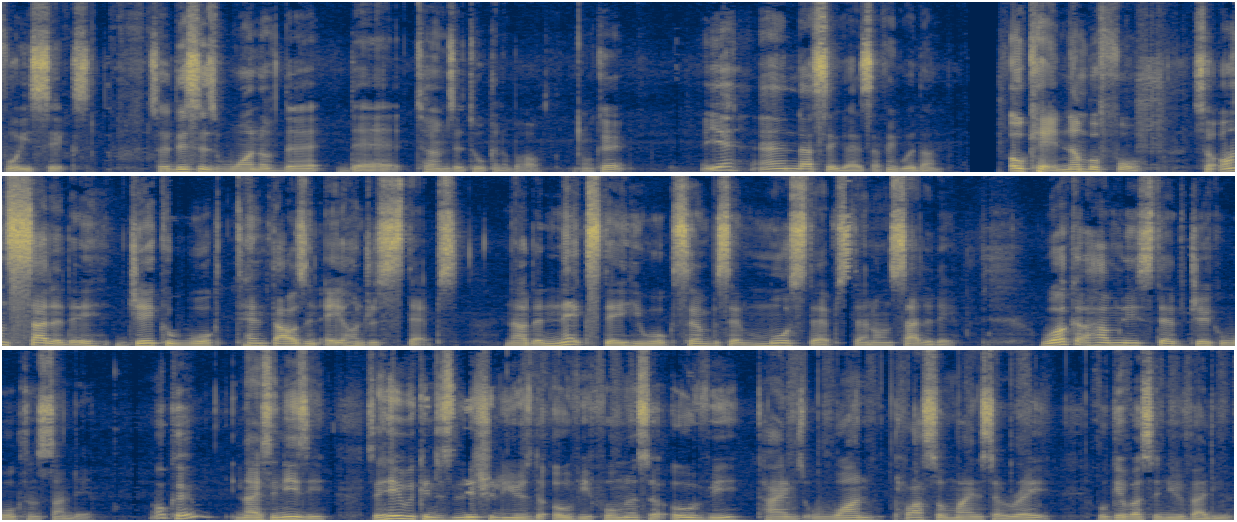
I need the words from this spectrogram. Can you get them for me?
46. So this is one of the, the terms they're talking about. Okay. Yeah, and that's it, guys. I think we're done. Okay, number four. So on Saturday, Jacob walked 10,800 steps. Now the next day, he walked 7% more steps than on Saturday. Work out how many steps Jacob walked on Sunday. Okay, nice and easy. So here we can just literally use the OV formula. So OV times 1 plus or minus a rate will give us a new value.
